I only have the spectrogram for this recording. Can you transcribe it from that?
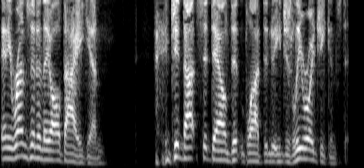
And he runs in and they all die again. did not sit down, didn't plot, didn't do. He just Leroy Jenkins did.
